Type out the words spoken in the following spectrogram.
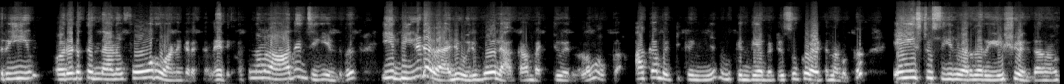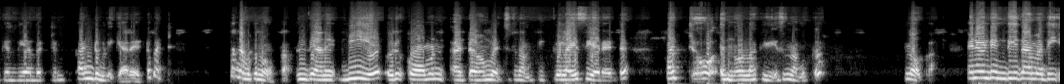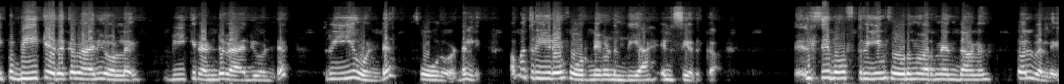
ത്രീയും ഒരിടത്ത് എന്താണ് ഫോറും ആണ് കിടക്കുന്നത് അപ്പൊ നമ്മൾ ആദ്യം ചെയ്യേണ്ടത് ഈ ബിയുടെ വാല്യൂ ഒരുപോലെ ആക്കാൻ പറ്റുമോ എന്നുള്ളത് നോക്കുക. ആക്കാൻ പറ്റിക്കഴിഞ്ഞാൽ നമുക്ക് എന്ത് ചെയ്യാൻ പറ്റും? സുഖമായിട്ട് നമുക്ക് എ ടു സി എന്ന് പറയുന്ന റേഷ്യോ എന്താ നമുക്ക് എന്ത് ചെയ്യാൻ പറ്റും? കണ്ടുപിടിക്കാനായിട്ട് പറ്റും. അപ്പൊ നമുക്ക് നോക്കാം. എന്താണ്? എ ഒരു കോമൺ ടേം വെച്ചിട്ട് നമുക്ക് ഇക്വലൈസ് ചെയ്യാനായിട്ട് പറ്റുമോ എന്നുള്ള കേസ് നമുക്ക് നോക്കാം. അതിനുവേണ്ടി എന്ത് ചെയ്താൽ മതി? ഇപ്പൊ ബിക്ക് ഏതൊക്കെ വാല്യൂ ഉള്ളേ ബിക്ക് രണ്ട് വാല്യൂ ഉണ്ട് ത്രീയും ഉണ്ട് ഫോറും ഉണ്ട് അല്ലേ? അപ്പൊ ത്രീയുടെയും ഫോറിന്റെയും കൊണ്ട് എന്ത് ചെയ്യുക എൽ സി എടുക്കുക. എൽ സി ഓഫ് ത്രീയും ഫോറും എന്ന് പറഞ്ഞാൽ എന്താണ്? ട്വൽവ് അല്ലേ?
